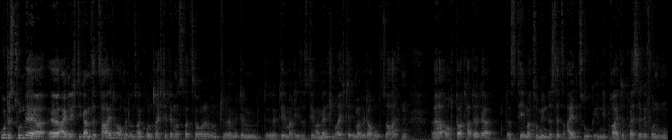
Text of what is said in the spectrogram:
Gut, das tun wir ja äh, eigentlich die ganze Zeit, auch mit unseren Grundrechte-Demonstrationen und äh, mit dem äh, Thema, dieses Thema Menschenrechte immer wieder hochzuhalten. Äh, auch dort hatte der, das Thema zumindest jetzt Einzug in die breite Presse gefunden,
